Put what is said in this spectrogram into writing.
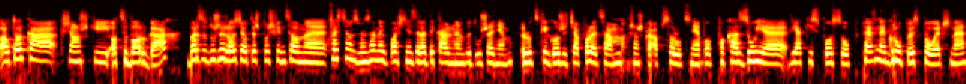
autorka książki o cyborgach. Bardzo duży rozdział też poświęcony kwestiom związanych właśnie z radykalnym wydłużeniem ludzkiego życia. Polecam książkę absolutnie, bo pokazuje w jaki sposób pewne grupy społeczne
